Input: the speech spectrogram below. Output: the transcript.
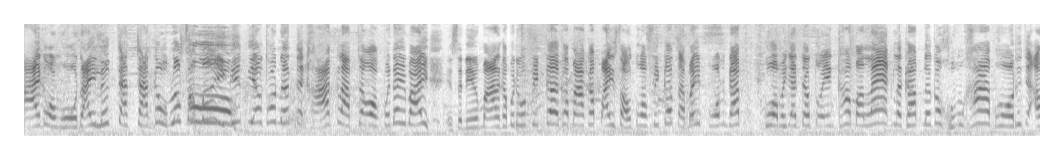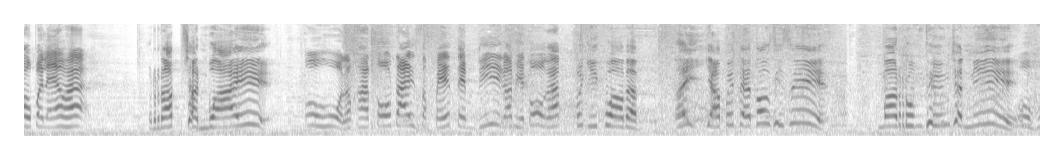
ตายครับผมโหได้ลึกจัดจัดๆครับผมแล้วเสมออีกนิดเดียวเท่านั้นแต่ขากลับจะออกไปได้ไหมเอสเดีลมาครับไปดูฟิกเกอร์เข้ามาก็ไปสองตัวฟิกเกอร์แต่ไม่พ้นครับกลัวพยายามจะเอาตัวเองเข้ามาแลกแล้วครับ แล้วก็คุ้มค่าพอที่จะเอาไปแล้วฮะ รับฉันไว้ โอ้โห แล้วคาโต้ได้สเปซเต็มที่ครับเฮียโก้ครับ เมื่อกี้กว่าแบบเฮ้ยอย่าไปแต่ต้องซีซี่มารุมถึงฉันนี่ โอ้โห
